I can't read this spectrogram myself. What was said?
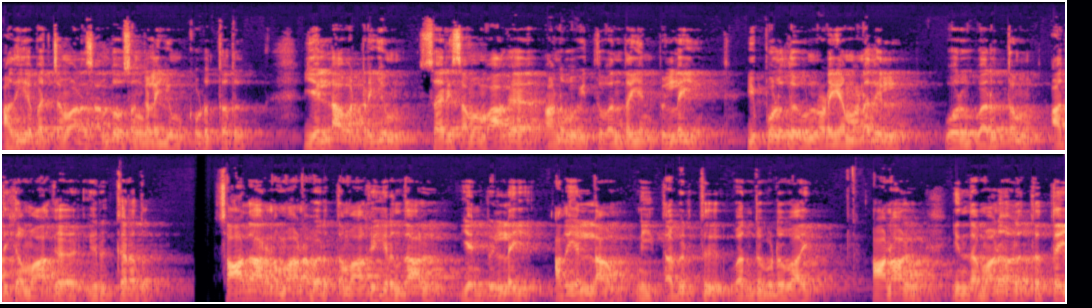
அதிகபட்சமான சந்தோஷங்களையும் கொடுத்தது. எல்லாவற்றையும் சரிசமமாக அனுபவித்து வந்த என் பிள்ளை இப்பொழுது உன்னுடைய மனதில் ஒரு வருத்தம் அதிகமாக இருக்கிறது. சாதாரணமான வருத்தமாக இருந்தால் என் பிள்ளை அதையெல்லாம் நீ தவிர்த்து வந்து விடுவாய். ஆனால் இந்த மன அழுத்தத்தை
